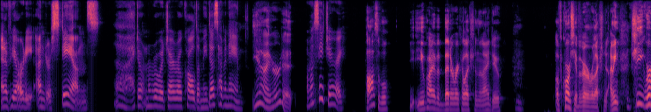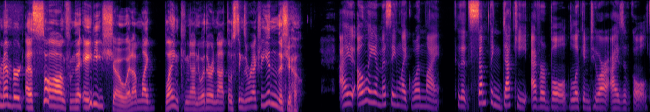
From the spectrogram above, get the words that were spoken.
And if he already understands, oh, I don't remember what Gyro called him. He does have a name. Yeah, I heard it. I want to say Jerry. Possible. You probably have a better recollection than I do. Hmm. Of course you have a better recollection. I mean, mm-hmm. she remembered a song from the 80s show, and I'm like blanking on whether or not those things were actually in the show. I only am missing like one line because it's something ducky ever bold look into our eyes of gold.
